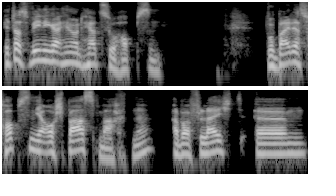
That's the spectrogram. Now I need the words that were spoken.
etwas weniger hin und her zu hopsen. Wobei das Hopsen ja auch Spaß macht, ne? Aber vielleicht ähm,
